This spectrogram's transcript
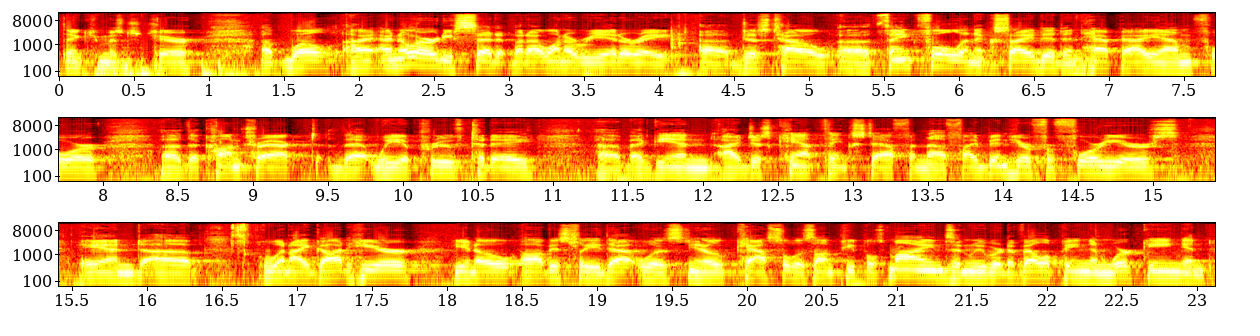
Thank you, Mr. Chair. Uh, well, I, I, know I already said it, but I want to reiterate uh, just how uh, thankful and excited and happy I am for uh, the contract that we approved today. Uh, again, I just can't thank staff enough. I've been here for four years, and uh, when I got here, you know, obviously that was, you know, Castle was on people's minds, and we were developing and working, and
